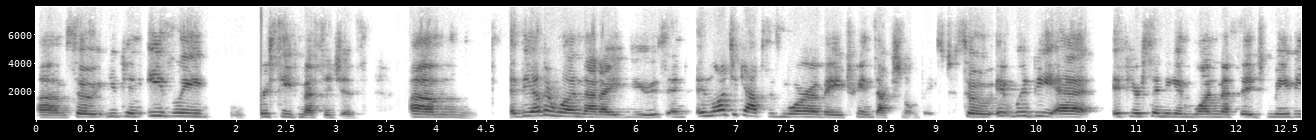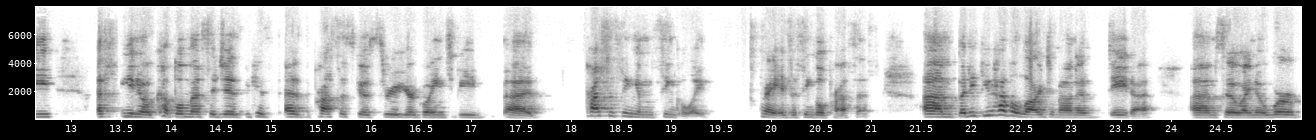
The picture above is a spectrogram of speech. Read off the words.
Um, so you can easily receive messages. Um, the other one that I use, and, and Logic Apps is more of a transactional based. So it would be at, if you're sending in one message, maybe a, you know, a couple messages, because as the process goes through, you're going to be uh, processing them singly, right? It's a single process. Um, but if you have a large amount of data, um, so I know we're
